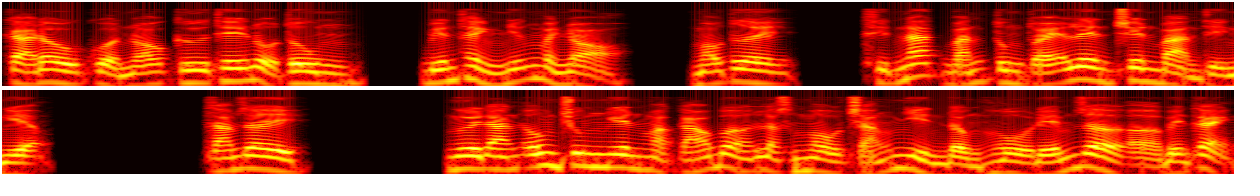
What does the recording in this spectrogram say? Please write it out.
Cả đầu của nó cứ thế nổ tung, biến thành những mảnh nhỏ, máu tươi, thịt nát bắn tung tóe lên trên bàn thí nghiệm. tám giây. Người đàn ông trung niên mặc áo bờ lật màu trắng nhìn đồng hồ đếm giờ ở bên cạnh,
